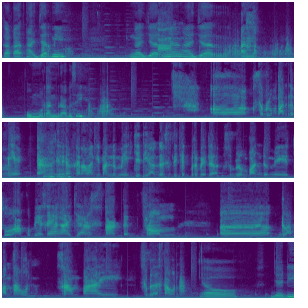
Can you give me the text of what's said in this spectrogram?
kakak ngajar nih. Ngajarnya ngajar anak umuran berapa sih? Eh, Sebelum pandemi ya, ya ini kan sekarang lagi pandemi Jadi agak sedikit berbeda. Sebelum pandemi itu aku biasanya ngajar started from eh, 8 tahun sampai 11 tahun. Oh jadi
